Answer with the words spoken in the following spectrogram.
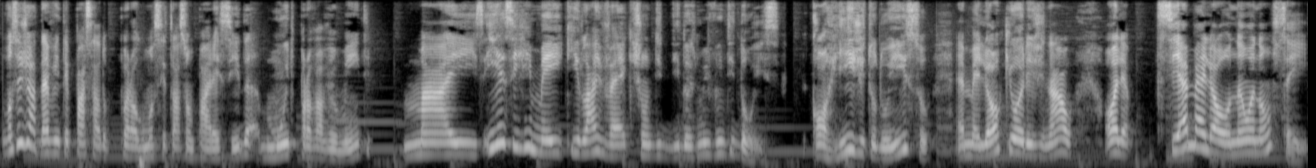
Vocês já devem ter passado por alguma situação parecida, muito provavelmente. Mas e esse remake live action de, de 2022? Corrige tudo isso? É melhor que o original? Olha, se é melhor ou não, eu não sei.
